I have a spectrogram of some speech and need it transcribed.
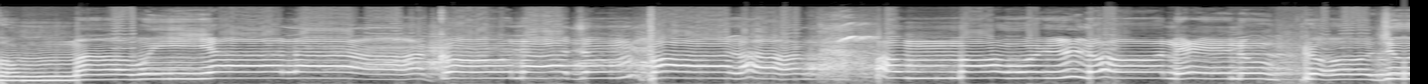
కొమ్మ ఉయ్యాల కోన జంపాల అమ్మ ఒళ్ళో నేను రోజు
